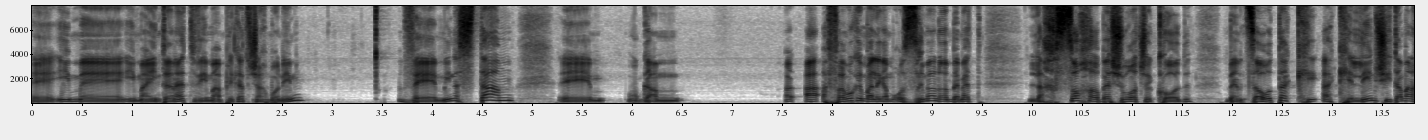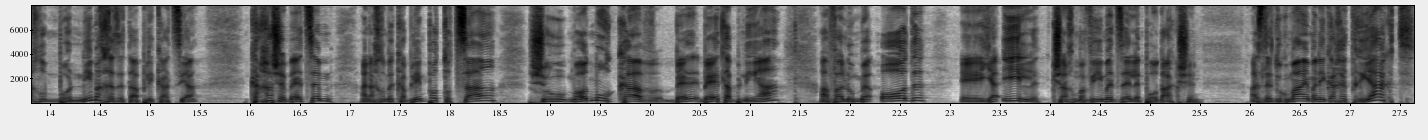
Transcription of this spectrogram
עם, אה, עם האינטרנט ועם האפליקציה שאנחנו בונים. ומן הסתם, אה, הוא גם, הפריימוורקים האלה גם עוזרים לנו באמת לחסוך הרבה שורות של קוד באמצעות הכלים שאיתם אנחנו בונים אחרי זה את האפליקציה, ככה שבעצם אנחנו מקבלים פה תוצר שהוא מאוד מורכב בעת הבנייה, אבל הוא מאוד יעיל כשאנחנו מביאים את זה ל production. אז לדוגמה, אם אני אקח את React,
